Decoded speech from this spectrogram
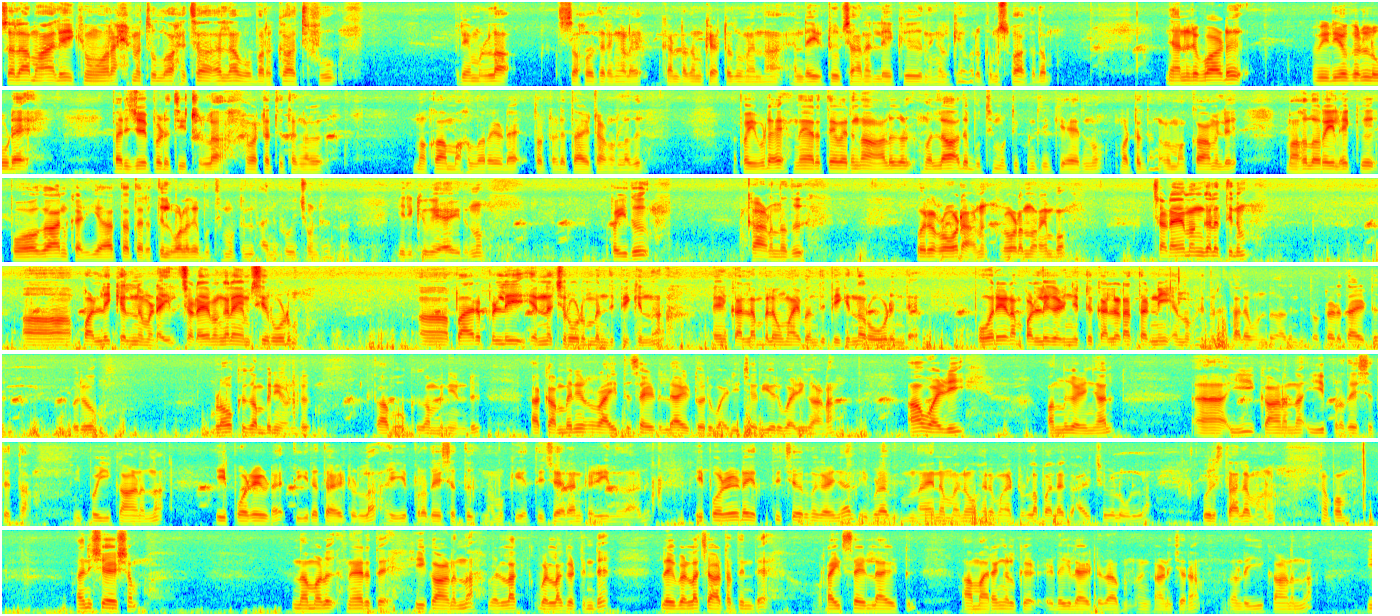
അസ്സലാമു അലൈക്കും വറഹ്മത്തുള്ളാഹി തആല വബറകാതുഹു. പ്രിയമുള്ള സഹോദരങ്ങളെ കണ്ടതും കേട്ടതും എന്ന എന്റെ യൂട്യൂബ് ചാനലിലേക്ക് നിങ്ങൾക്ക് എവർക്കും സ്വാഗതം. ഞാനൊരുപാട് വീഡിയോകളിലൂടെ പരിചയപ്പെടുത്തിയിട്ടുള്ള വട്ടത്തിത്തങ്ങൾ മക്കാം മഹ്ലറയുടെ തൊട്ടടുത്തായിട്ടാണുള്ളത്. അപ്പോൾ ഇവിടെ നേരത്തെ വരുന്ന ആളുകൾ വല്ലാതെ ബുദ്ധിമുട്ടിക്കൊണ്ടിരിക്കുകയായിരുന്നു. മട്ടത്തങ്ങൾ മക്കാമിൽ മഹലറയിലേക്ക് പോകാൻ കഴിയാത്ത തരത്തിൽ വളരെ ബുദ്ധിമുട്ടിൽ അനുഭവിച്ചുകൊണ്ടിരുന്ന ഇരിക്കുകയായിരുന്നു. അപ്പോൾ ഇത് കാണുന്നത് ഒരു റോഡാണ്. റോഡെന്ന് പറയുമ്പോൾ ചടയമംഗലത്തിനും പള്ളിക്കലിനും ഇടയിൽ ചടയമംഗലം എം സി റോഡും പാരപ്പള്ളി എൻ എച്ച് റോഡും ബന്ധിപ്പിക്കുന്ന കല്ലമ്പലവുമായി ബന്ധിപ്പിക്കുന്ന റോഡിന്റെ പോരയിടം പള്ളി കഴിഞ്ഞിട്ട് കല്ലടത്തണ്ണി എന്ന് പറയുന്നൊരു സ്ഥലമുണ്ട്. അതിന്റെ തൊട്ടടുത്തായിട്ട് ഒരു ബ്ലോക്ക് കമ്പനിയുണ്ട് താബൂക്ക് കമ്പനിയുണ്ട്. ആ കമ്പനിയുടെ റൈറ്റ് സൈഡിലായിട്ട് ഒരു വഴി ചെറിയൊരു വഴി കാണാം. ആ വഴി വന്നു കഴിഞ്ഞാൽ ഈ കാണുന്ന ഈ പ്രദേശത്തെത്താം. ഇപ്പോൾ ഈ കാണുന്ന ഈ പുഴയുടെ തീരത്തായിട്ടുള്ള ഈ പ്രദേശത്ത് നമുക്ക് എത്തിച്ചേരാൻ കഴിയുന്നതാണ്. ഈ പുഴയുടെ എത്തിച്ചേർന്ന് കഴിഞ്ഞാൽ ഇവിടെ നയന മനോഹരമായിട്ടുള്ള പല കാഴ്ചകളുമുള്ള ഒരു സ്ഥലമാണ്. അപ്പം അതിനുശേഷം നമ്മൾ നേരത്തെ ഈ കാണുന്ന വെള്ള വെള്ളക്കെട്ടിന്റെ അല്ലെങ്കിൽ വെള്ളച്ചാട്ടത്തിന്റെ റൈറ്റ് സൈഡിലായിട്ട് ആ മരങ്ങൾക്ക് ഇടയിലായിട്ട് ഞാൻ കാണിച്ചു തരാം അതുകൊണ്ട് ഈ കാണുന്ന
